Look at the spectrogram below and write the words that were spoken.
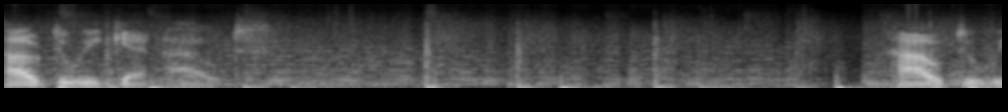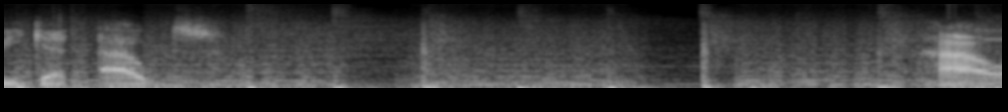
How do we get out? How do we get out? How?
